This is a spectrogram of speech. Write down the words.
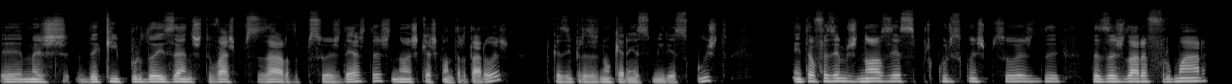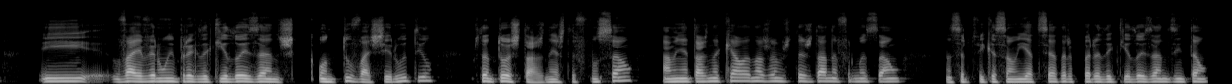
eh, mas daqui por dois anos tu vais precisar de pessoas destas, não as queres contratar hoje, porque as empresas não querem assumir esse custo, então fazemos nós esse percurso com as pessoas de, de as ajudar a formar e vai haver um emprego daqui a dois anos onde tu vais ser útil. Portanto, hoje estás nesta função, amanhã estás naquela, nós vamos te ajudar na formação, na certificação e etc. para daqui a dois anos então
